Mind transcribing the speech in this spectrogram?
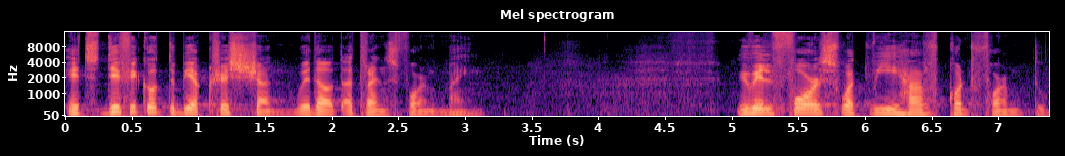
It's difficult to be a Christian without a transformed mind. We will force what we have conformed to.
